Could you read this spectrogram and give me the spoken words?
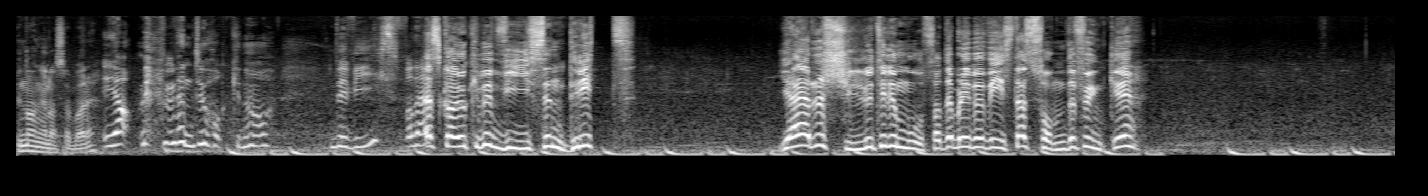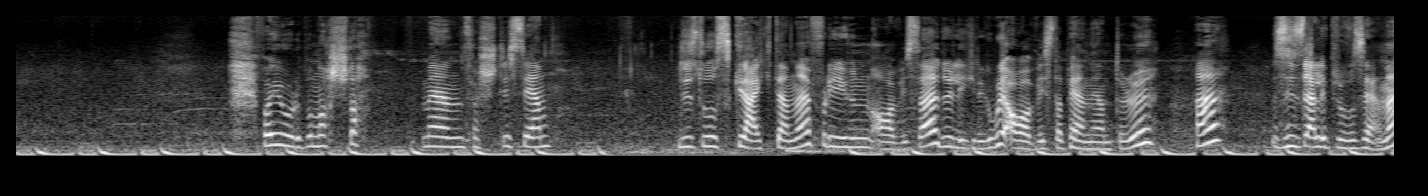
Hun angra seg bare. Ja, men du har ikke noe bevis på det. Jeg skal jo ikke bevise en dritt! Jeg er uskyldig til det motsatte blir bevist. Det er sånn det funker. Hva gjorde du på nach, da? Med en førstis igjen? Du sto og skreik til henne fordi hun avviste deg. Du liker ikke å bli avvist av pene jenter, du. Hæ? Du syns det er litt provoserende,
